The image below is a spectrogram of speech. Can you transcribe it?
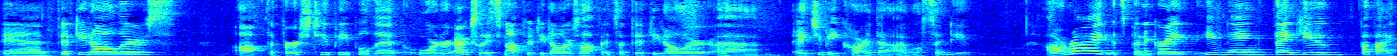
And $50 off the first two people that order. Actually, it's not $50 off, it's a $50 um, HEB card that I will send you. All right, it's been a great evening. Thank you. Bye bye.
